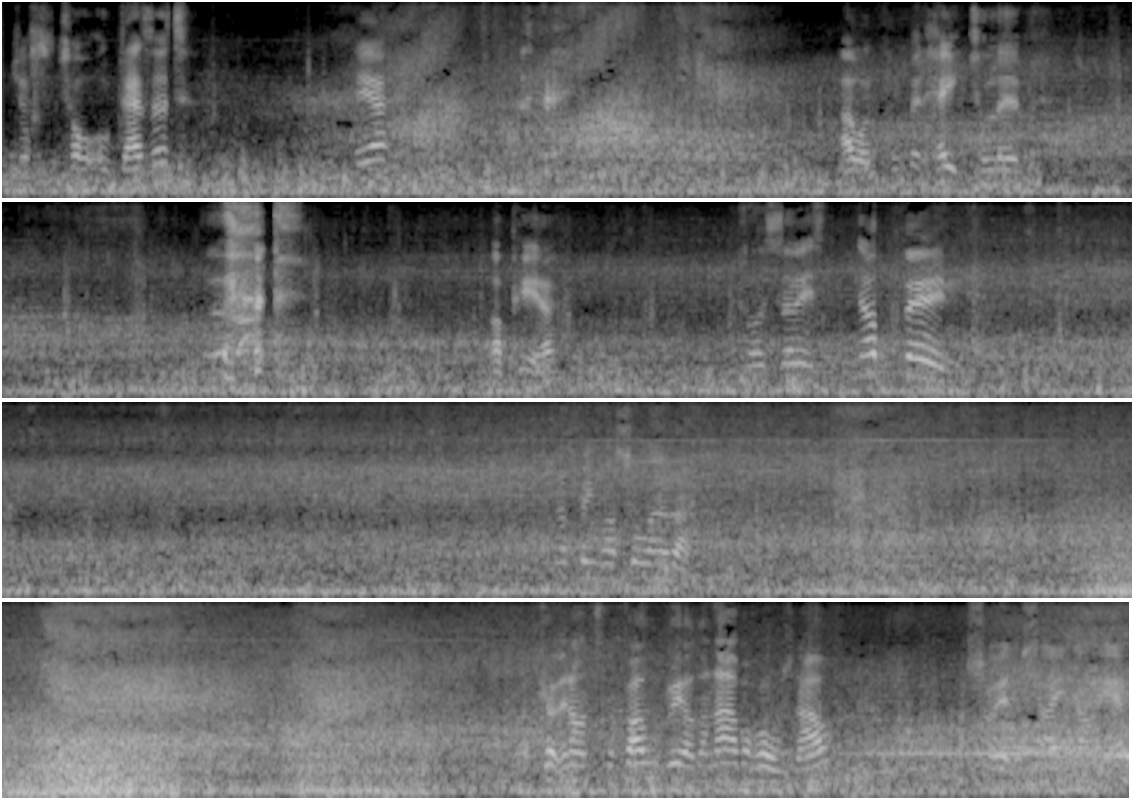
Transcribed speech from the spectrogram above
just a total desert here. I would flipping hate to live up here because there is nothing nothing whatsoever. Coming onto the boundary of the Navajos now. I'll show you the sign down here.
